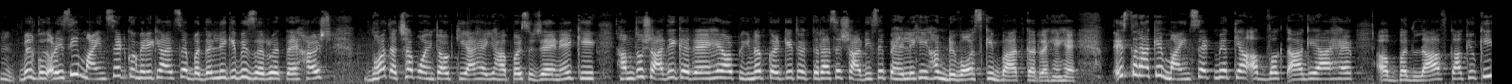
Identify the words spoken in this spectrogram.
बिल्कुल। और इसी माइंडसेट को मेरे ख्याल से बदलने की भी ज़रूरत है। हर्ष, बहुत अच्छा पॉइंट आउट किया है यहाँ पर सुजय ने कि हम तो शादी कर रहे हैं और प्रीनअप करके तो एक तरह से शादी से पहले ही हम डिवोर्स की बात कर रहे हैं। इस तरह के माइंडसेट में क्या अब वक्त आ गया है, अब बदलाव का? क्योंकि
